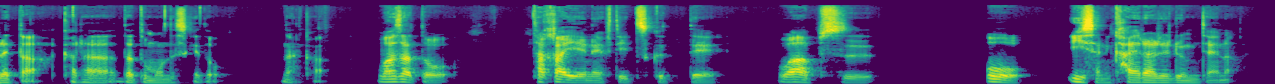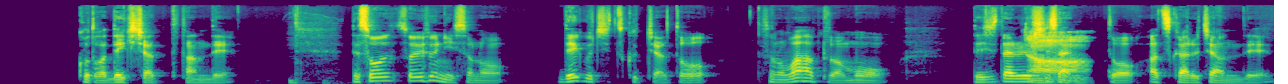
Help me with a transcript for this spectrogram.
れたからだと思うんですけど、なんか、わざと高い NFT 作って、ワープスをイーサに変えられるみたいなことができちゃってたんで、で、そうそういうふうにその出口作っちゃうと、そのワープはもうデジタル資産と扱われちゃうんで、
